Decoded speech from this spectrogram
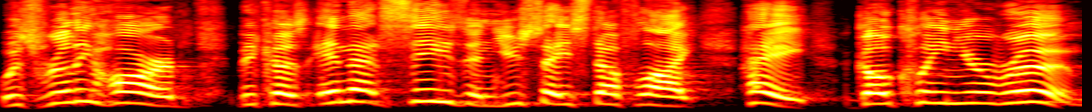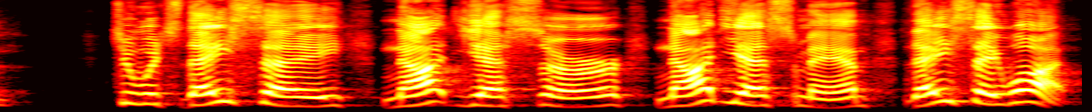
was really hard because in that season you say stuff like, hey, go clean your room. To which they say, not yes, sir, not yes, ma'am. They say what?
